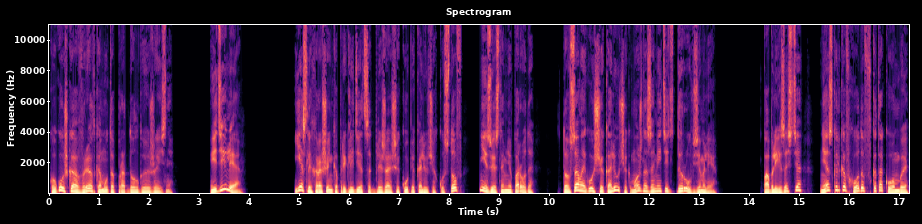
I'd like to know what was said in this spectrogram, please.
кукушка врет кому-то про долгую жизнь. Идиллия. Если хорошенько приглядеться к ближайшей купе колючих кустов, неизвестной мне породы, то в самой гуще колючек можно заметить дыру в земле. Поблизости несколько входов в катакомбы,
